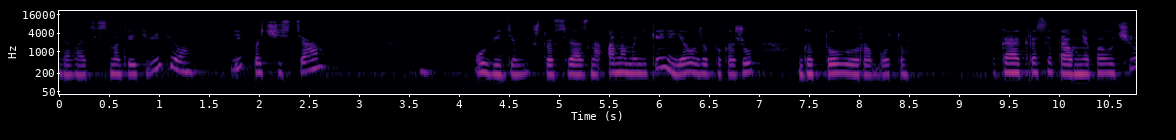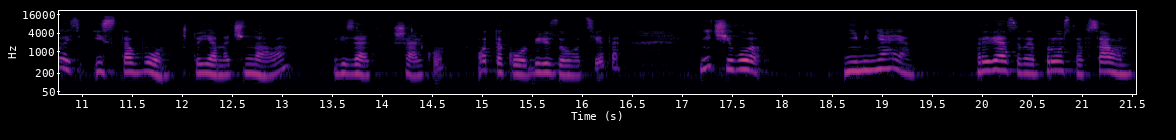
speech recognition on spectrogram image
Давайте смотреть видео и по частям увидим, что связано. А на манекене я уже покажу готовую работу. Такая красота у меня получилась из того, что я начинала вязать шальку вот такого бирюзового цвета, ничего не меняя, провязывая просто в самом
